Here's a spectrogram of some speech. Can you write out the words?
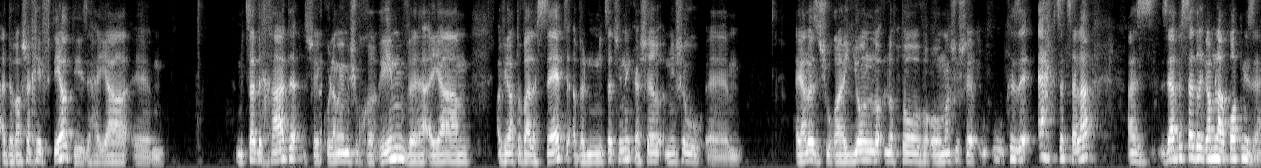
והדבר שהכי הפתיע אותי זה היה אה, מצד אחד שכולם היו משוחררים והיה אווירה טובה לסט, אבל מצד שני כאשר מישהו אה, היה לו איזשהו רעיון לא, לא טוב, או משהו שהוא כזה, אה, קצת צלה, אז זה היה בסדר גם להרפות מזה.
